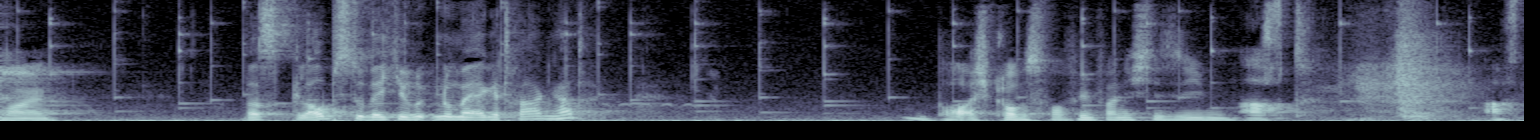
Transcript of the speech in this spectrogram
Nein. Was glaubst du, welche Rückennummer er getragen hat? Boah, ich glaube, es war auf jeden Fall nicht die 7. Acht. Acht.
